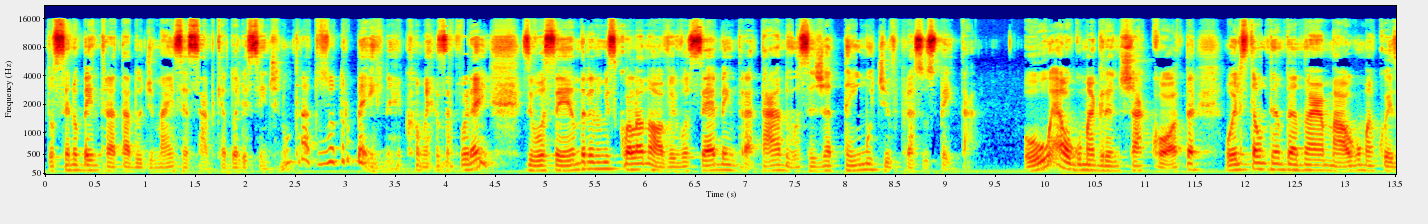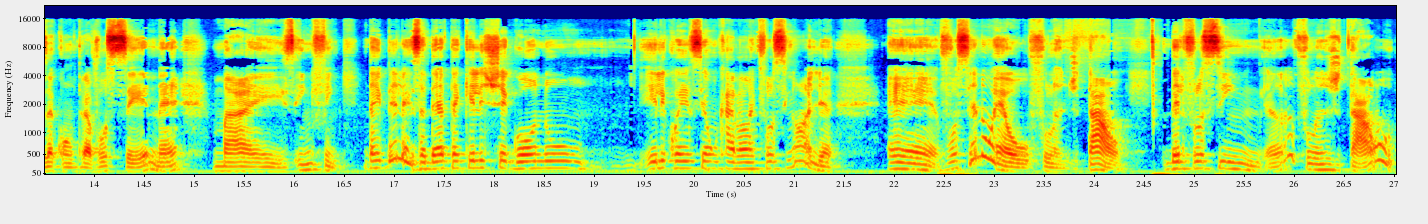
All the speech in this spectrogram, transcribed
tô sendo bem tratado demais, você sabe que adolescente não trata os outros bem, né? Começa por aí. Se você entra numa escola nova e você é bem tratado, você já tem motivo para suspeitar. Ou é alguma grande chacota, ou eles estão tentando armar alguma coisa contra você, né? Mas, enfim. Daí, beleza. Daí até que ele chegou no. Ele conheceu um cara lá que falou assim: Olha, é, você não é o fulano de tal? Daí ele falou assim, ah, fulano de tal?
